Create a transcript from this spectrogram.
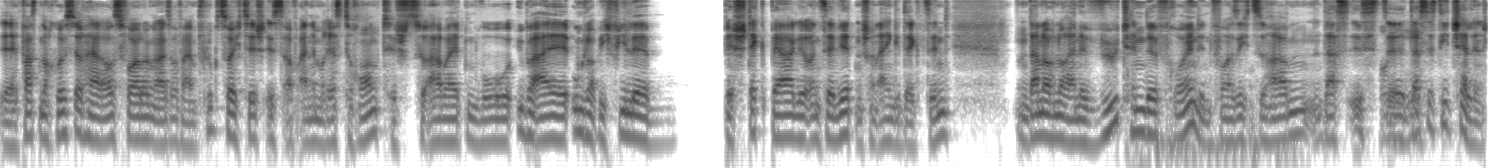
äh, fast noch größere Herausforderung als auf einem Flugzeugtisch ist auf einem Restauranttisch zu arbeiten, wo überall unglaublich viele Besteckberge und Servierten schon eingedeckt sind. Und dann auch noch eine wütende Freundin vor sich zu haben, das ist, Oh äh, das ist die Challenge,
